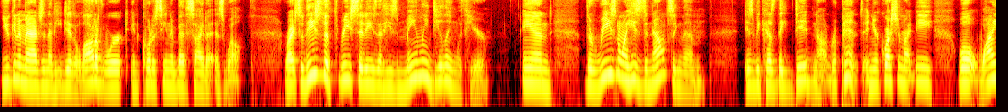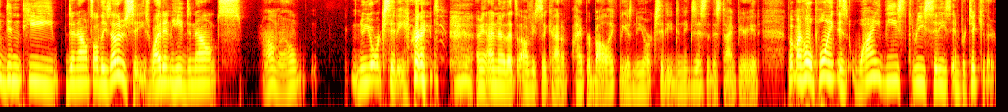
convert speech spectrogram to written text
you can imagine that he did a lot of work in Chorazin and Bethsaida as well, right? So these are the three cities that he's mainly dealing with here. And the reason why he's denouncing them is because they did not repent. And your question might be, well, why didn't he denounce all these other cities? Why didn't he denounce, I don't know, New York City, right? I mean, I know that's obviously kind of hyperbolic because New York City didn't exist at this time period. But my whole point is why these three cities in particular?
